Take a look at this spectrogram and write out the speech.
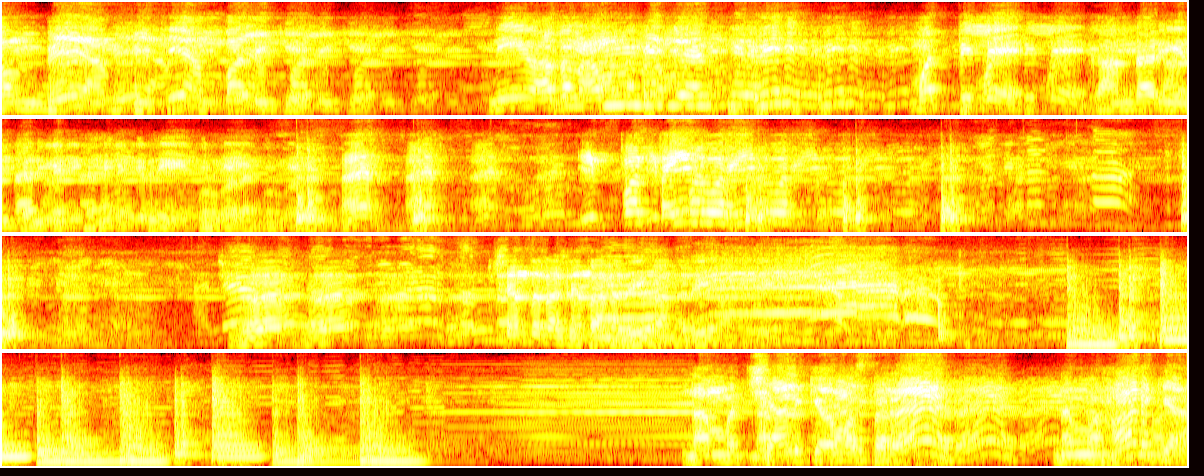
ಅಂಬೆ, ಅಂಬಿಕೆ, ಅಂಬಾಲಿಕೆ. ನೀವು ಅದನ್ನ ಅಂಬಿಕೆ ಅಂತೀರಿ, ಮತ್ತಿಲ್ಲೇ ಗಾಂಧಾರಿ ಅಂತ ಹೆಂಗ್ರಿ ಗುರುಗಳ? ಇಪ್ಪತ್ತೈದು ವರ್ಷ. ಹ? ಚಂದ ನಮ್ಮ ಚಾಲ್ ಕೇಳಮಸ್ತಾರ? ನಮ್ಮ ಹಾಡು ಕೇಳ.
